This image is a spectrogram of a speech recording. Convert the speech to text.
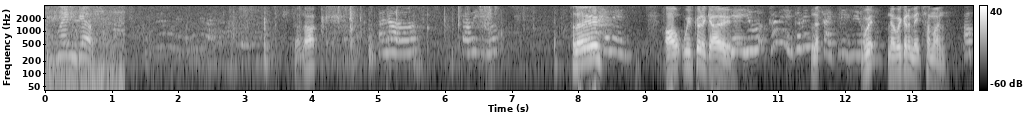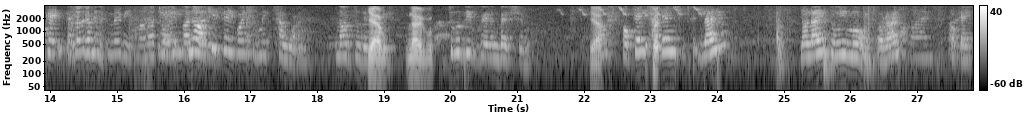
Just let him go. Knock knock. Hello. How are you? Hello. Come in. Oh, we've got to go. Yeah, you come in. Come in No. inside, please. little We're, no, we're going to meet someone. Okay. uh, Go come to in. movies, Mum. I told Yeah, you he- no, 5:30. he said going to meet someone, not to the Yeah, movies. no, w- Two different versions. Yeah. Okay, So- again, lying? No lying to me more, all right? Okay,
